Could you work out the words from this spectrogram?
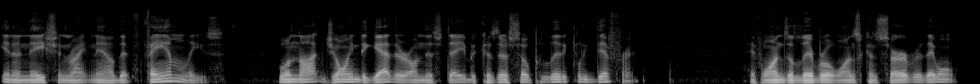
in a nation right now that families will not join together on this day because they're so politically different. If one's a liberal, one's conservative, they won't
